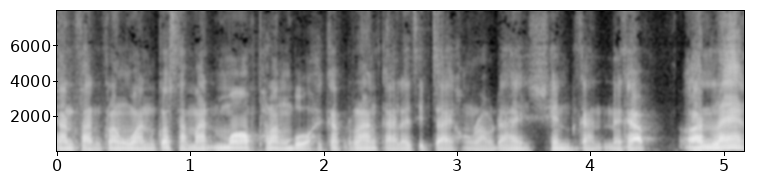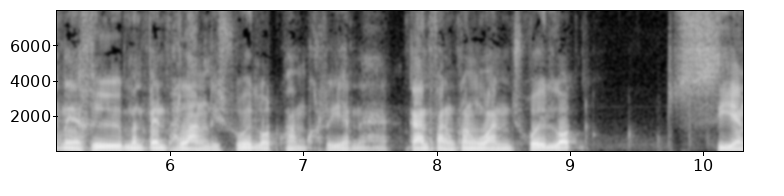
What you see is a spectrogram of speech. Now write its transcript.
การฝันกลางวันก็สามารถมอบพลังบวกให้กับร่างกายและจิตใจของเราได้เช่นกันนะครับ อันแรกเนี่ยคือมันเป็นพลังที่ช่วยลดความเครียดนะฮะการฝันกลางวันช่วยลดเสียง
